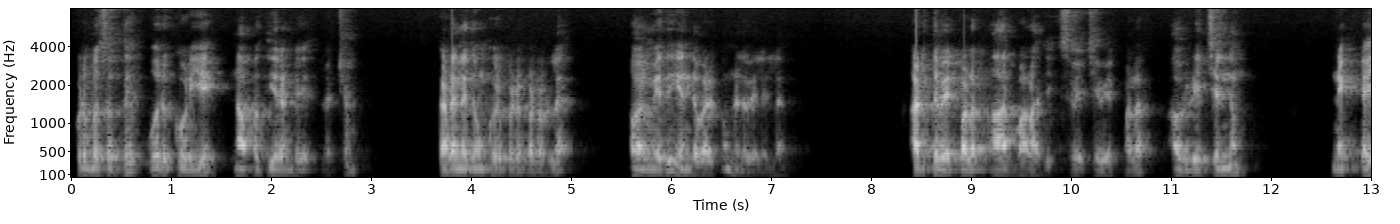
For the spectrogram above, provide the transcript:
குடும்ப சொத்து ஒரு கோடியே நாற்பத்தி இரண்டு லட்சம். கடன் எதுவும் குறிப்பிடப்படவில்லை. அவர் மீது எந்த வழக்கும் நிலவில் இல்லை. அடுத்த வேட்பாளர் ஆர் பாலாஜி சுயேட்சை வேட்பாளர். அவருடைய சின்னம் நெக்டை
